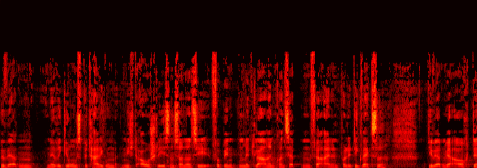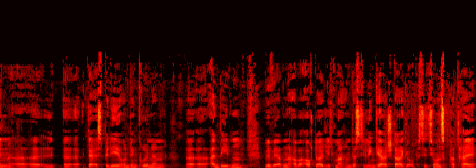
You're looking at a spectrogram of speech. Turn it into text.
Wir werden eine Regierungsbeteiligung nicht ausschließen, sondern sie verbinden mit klaren Konzepten für einen Politikwechsel. Die werden wir auch den, äh, äh, der SPD und den Grünen äh, anbieten. Wir werden aber auch deutlich machen, dass die Linke als starke Oppositionspartei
